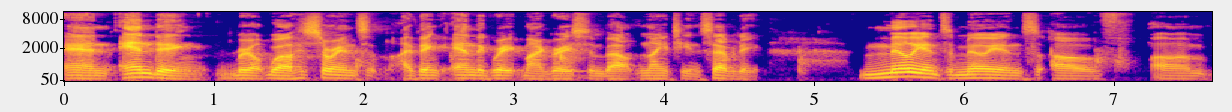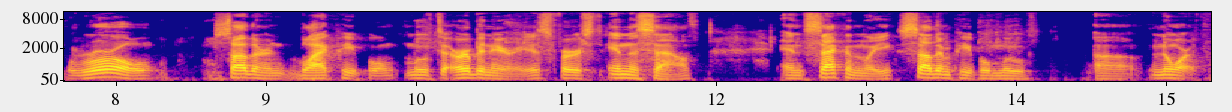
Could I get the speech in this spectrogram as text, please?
and ending. real- Well, historians I think end the Great Migration about 1970. Millions and millions of um, rural Southern Black people moved to urban areas first in the South, and secondly, Southern people moved uh, north.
